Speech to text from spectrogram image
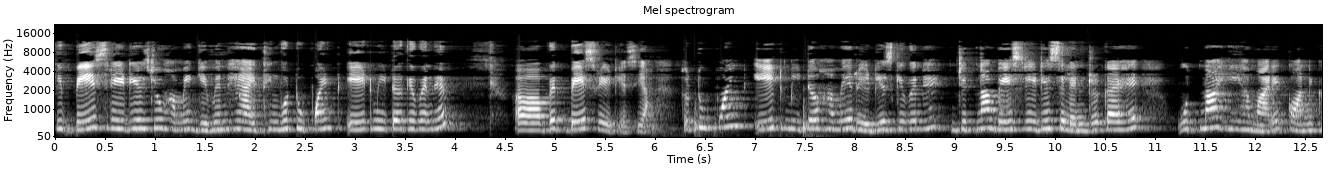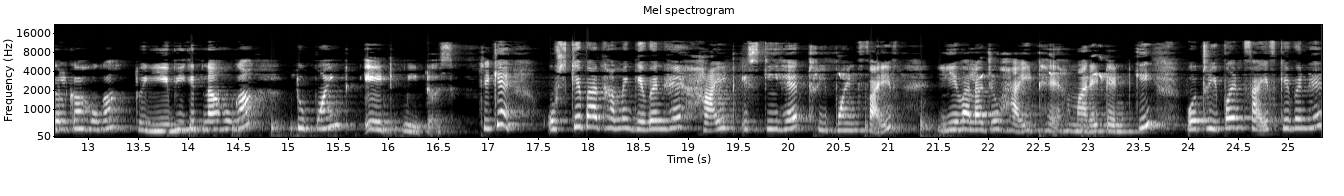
कि बेस रेडियस जो हमें गिवन है आई थिंक वो 2.8 मीटर गिवन है। विथ बेस रेडियस या तो 2.8 मीटर हमें रेडियस गिवन है। जितना बेस रेडियस सिलेंडर का है, उतना ही हमारे कॉनिकल का होगा। तो ये भी कितना होगा? 2.8 मीटर्स ठीक है? उसके बाद हमें गिवन है हाइट इसकी है 3.5 ये वाला जो हाइट है हमारे टेंट की, वो 3.5 गिवन है।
